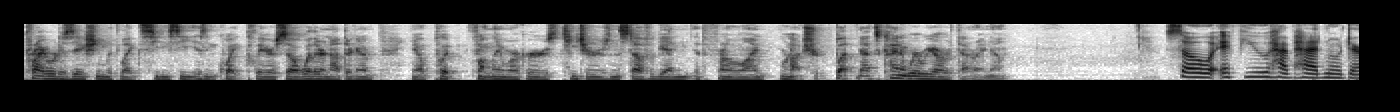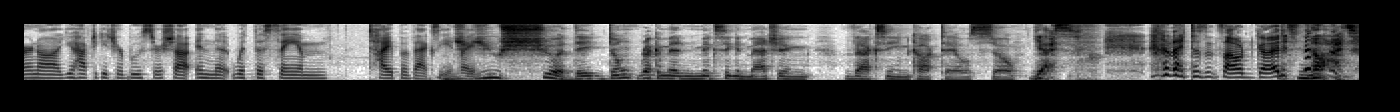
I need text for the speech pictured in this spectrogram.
prioritization with like CDC isn't quite clear. So whether or not they're going to you know, put frontline workers, teachers, and stuff again at the front of the line. We're not sure, but that's kind of where we are with that right now. So, if you have had Moderna, you have to get your booster shot in the with the same type of vaccine, right? You should. They don't recommend mixing and matching vaccine cocktails. So, yes, that doesn't sound good. it's not.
